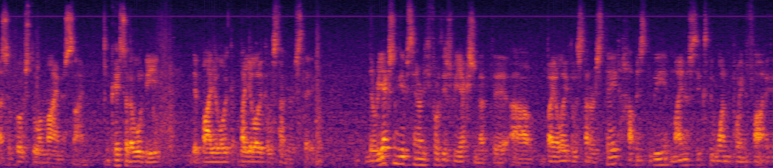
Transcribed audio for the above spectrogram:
as opposed to a minus sign. Okay, so that will be the biological, biological standard state. The reaction Gibbs energy for this reaction at the uh, biological standard state happens to be minus 61.5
